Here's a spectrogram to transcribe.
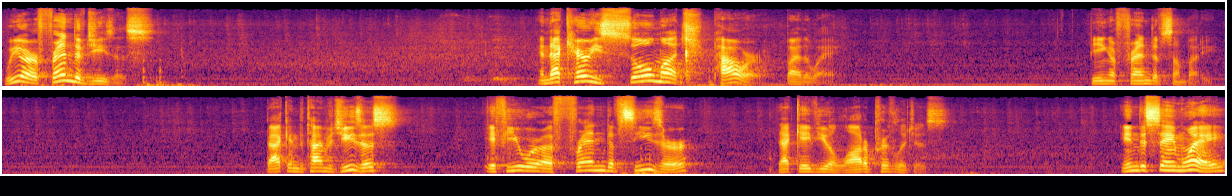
We are a friend of Jesus. And that carries so much power, by the way. Being a friend of somebody. Back in the time of Jesus, if you were a friend of Caesar, that gave you a lot of privileges. In the same way,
